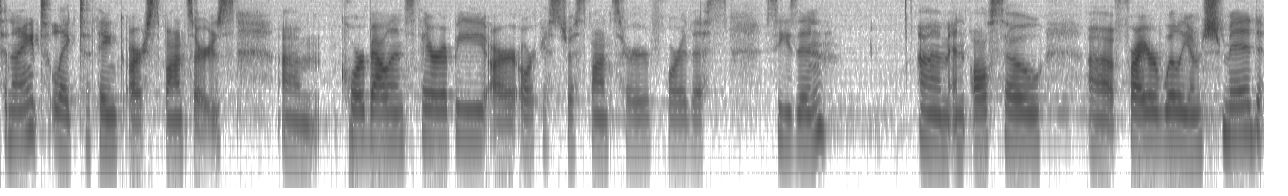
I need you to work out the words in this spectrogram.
tonight, like to thank our sponsors. Um, Core Balance Therapy, our orchestra sponsor for this season, um, and also uh, Friar William Schmid,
